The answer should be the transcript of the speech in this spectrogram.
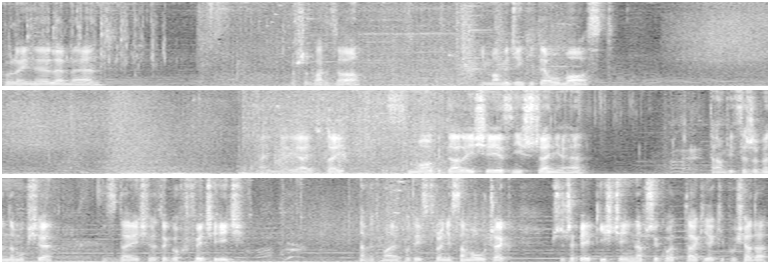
kolejny element. Proszę bardzo. I mamy dzięki temu most. Ajajaj, tutaj smog dalej sieje zniszczenie. Tam widzę, że będę mógł się, zdaje się, tego chwycić. Nawet mamy po tej stronie samouczek. Przyczepię kiścień na przykład taki, jaki posiada...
